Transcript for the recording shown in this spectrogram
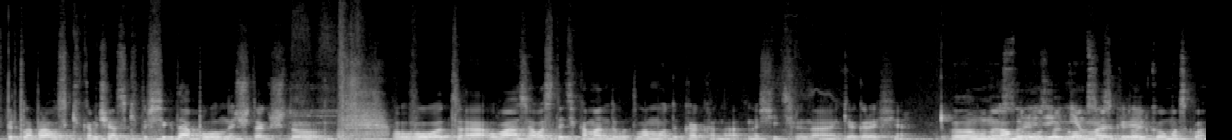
в Петропавловске, Камчатске-то всегда полночь, так что вот. А у вас, а у вас, кстати, команда вот Ламода, как она относительно географии? А, у нас Много ну, людей только не в Москве. Только у Москва.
